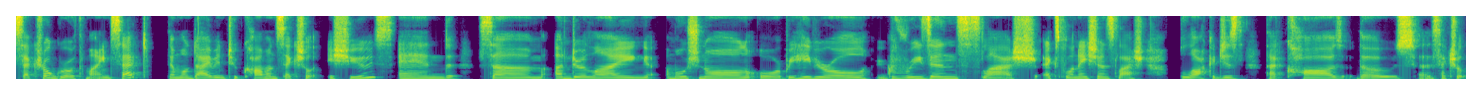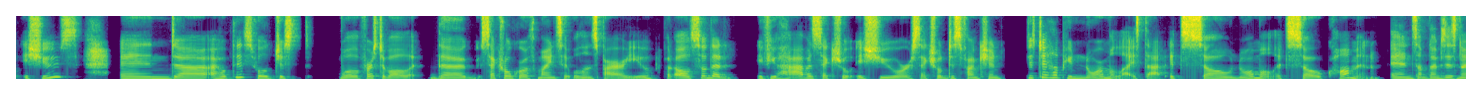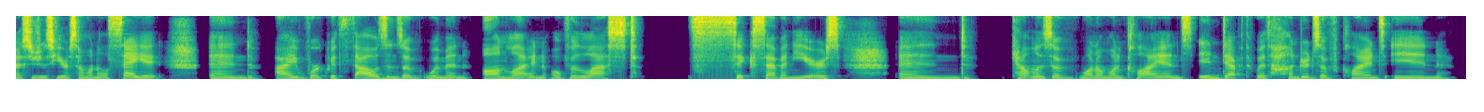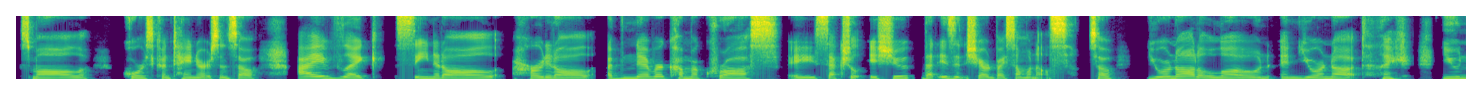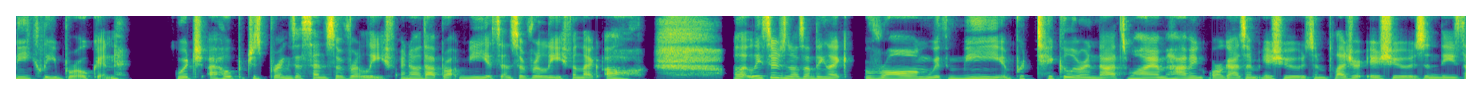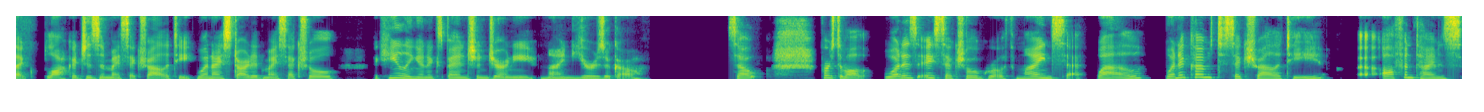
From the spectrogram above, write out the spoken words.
sexual growth mindset. Then we'll dive into common sexual issues and some underlying emotional or behavioral reasons slash explanations slash blockages that cause those uh, sexual issues. And uh, I hope this will just well, first of all, the sexual growth mindset will inspire you, but also that if you have a sexual issue or sexual dysfunction, just to help you normalize that. It's so normal, it's so common. And sometimes it's nice to just hear someone else say it. And I've worked with thousands of women online over the last six, seven years, and countless of one on one clients, in depth with hundreds of clients in small course containers. And so I've like seen it all, heard it all. I've never come across a sexual issue that isn't shared by someone else. So you're not alone and you're not like uniquely broken which I hope just brings a sense of relief. I know that brought me a sense of relief and like, oh, well, at least there's not something like wrong with me in particular. And that's why I'm having orgasm issues and pleasure issues and these like blockages in my sexuality when I started my sexual like healing and expansion journey nine years ago. So, first of all, what is a sexual growth mindset? Well, when it comes to sexuality, oftentimes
